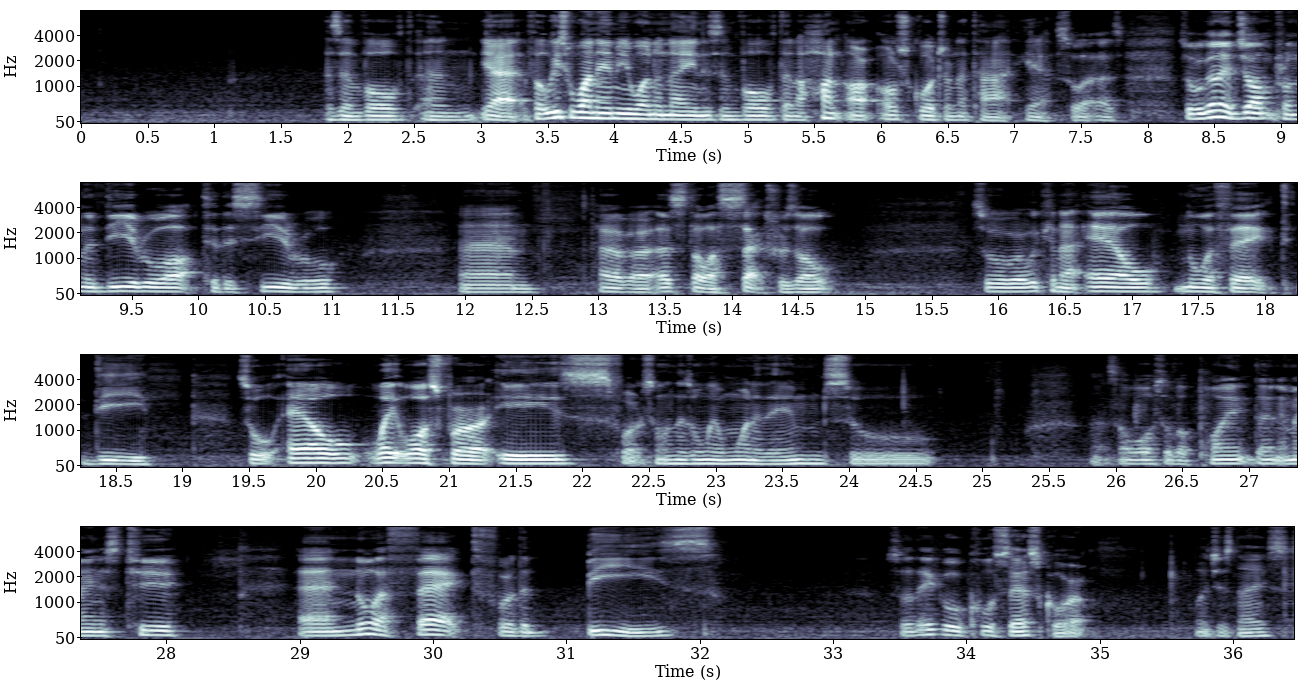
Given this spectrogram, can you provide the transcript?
is involved in, yeah, if at least one ME109 is involved in a hunter or squadron attack, yeah, so it is. So we're going to jump from the D row up to the C row. Um, however, it's still a 6 result. So we're looking at L, no effect, D. So L, white loss for A's, fortunately there's only one of them, so that's a loss of a point down to minus two. And no effect for the Bs. So they go close escort, which is nice.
